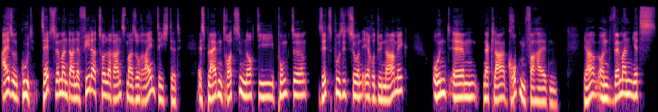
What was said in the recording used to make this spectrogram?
Also gut, selbst wenn man da eine Fehlertoleranz mal so reindichtet, es bleiben trotzdem noch die Punkte Sitzposition, Aerodynamik und, ähm, na klar, Gruppenverhalten. Ja, und wenn man jetzt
